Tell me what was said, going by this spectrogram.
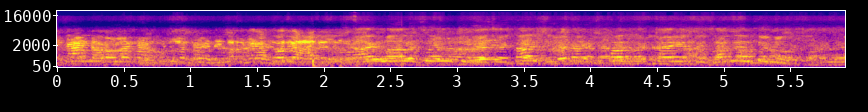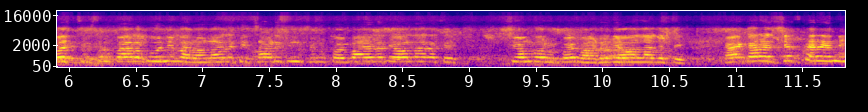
काय काय येते, सांगा तुम्ही पस्तीस रुपयाला कोणी भरावं लागते साडेतीनशे रुपये बायला द्यावं लागते शंभर रुपये भाडं द्यावं लागते काय करायचं शेतकऱ्यांनी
